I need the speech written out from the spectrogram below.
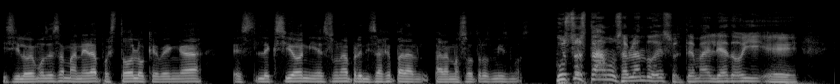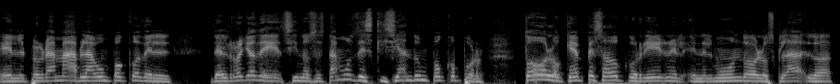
y si lo vemos de esa manera, pues todo lo que venga es lección y es un aprendizaje para, para nosotros mismos. Justo estábamos hablando de eso, el tema del día de hoy. eh, en el programa hablaba un poco del, del rollo de si nos estamos desquiciando un poco por todo lo que ha empezado a ocurrir en el, en el mundo, los, cla- lo-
